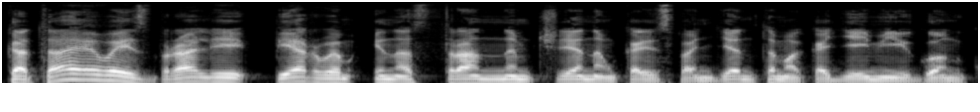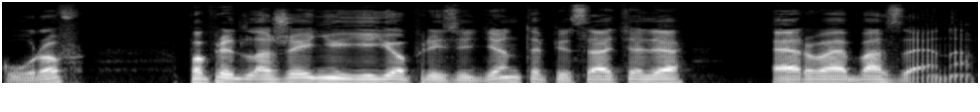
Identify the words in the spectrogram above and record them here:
Катаева избрали первым иностранным членом-корреспондентом Академии Гонкуров по предложению ее президента-писателя Р.В. Базена.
